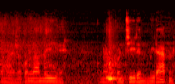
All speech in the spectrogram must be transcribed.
con này là con Lamy này. Con này là con chiden Midas này.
